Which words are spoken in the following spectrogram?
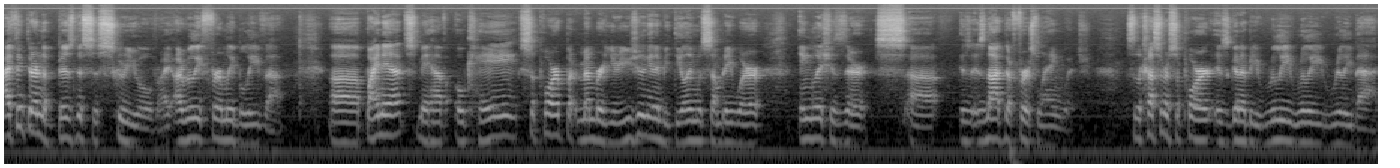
I think they're in the business to screw you over. I, I really firmly believe that. Uh, Binance may have okay support, but remember, you're usually going to be dealing with somebody where English is their uh, is, is not their first language. So the customer support is going to be really, really, really bad.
